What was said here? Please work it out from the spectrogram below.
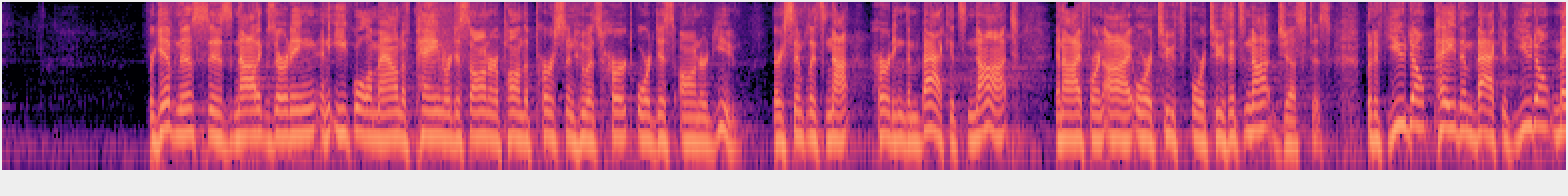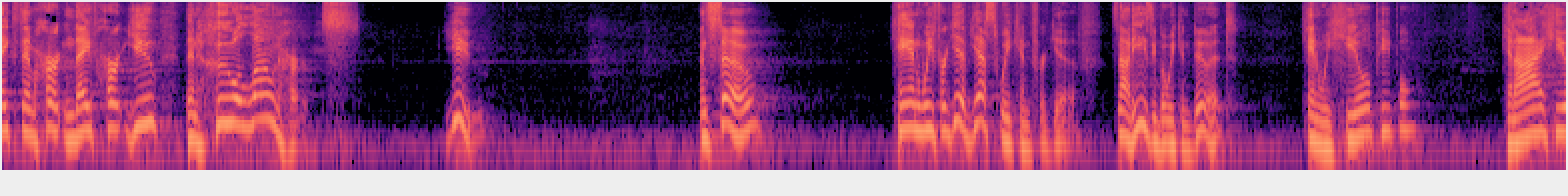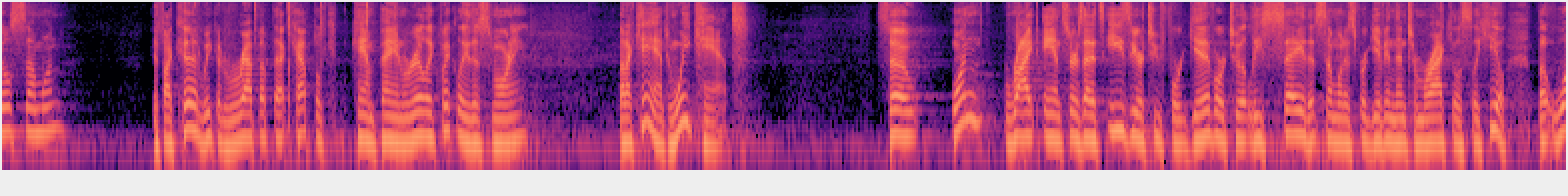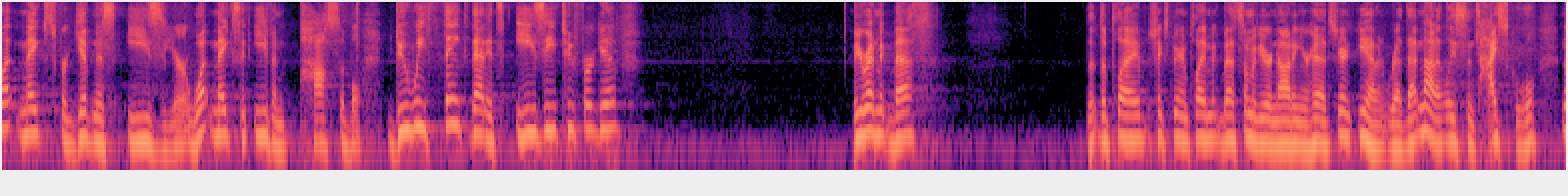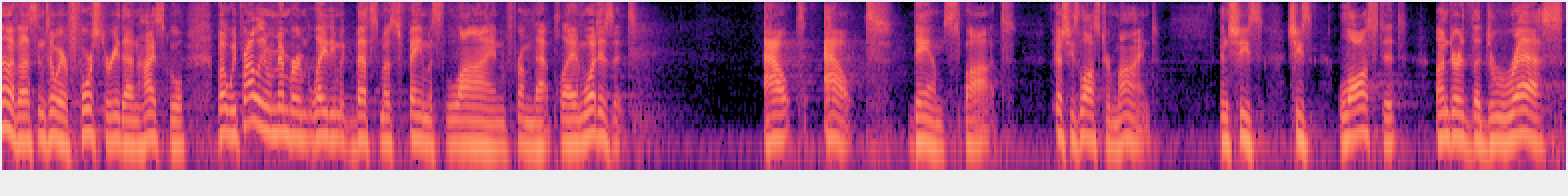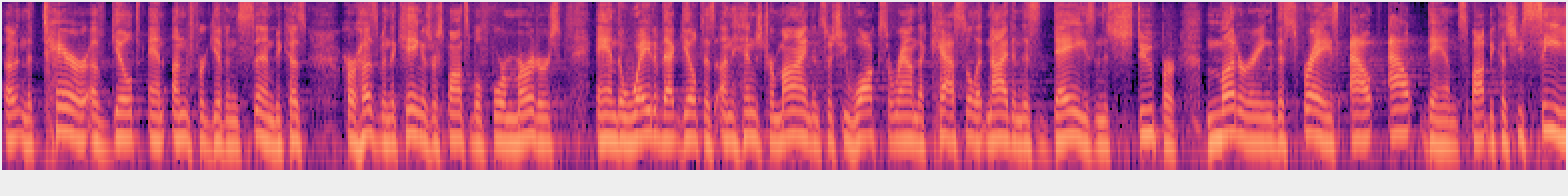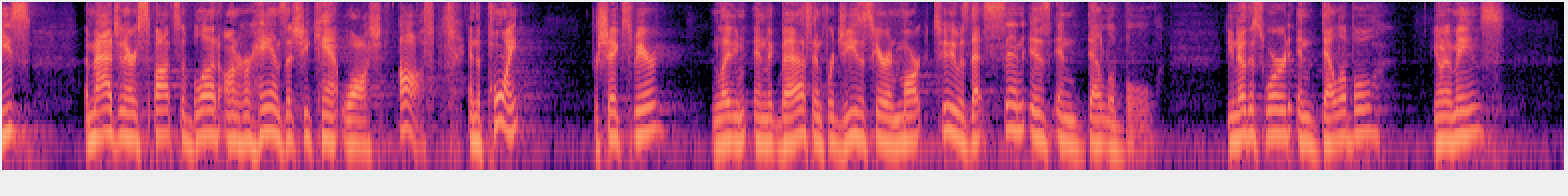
Forgiveness is not exerting an equal amount of pain or dishonor upon the person who has hurt or dishonored you. Very simply, it's not hurting them back. It's not an eye for an eye or a tooth for a tooth. It's not justice. But if you don't pay them back, if you don't make them hurt and they've hurt you, then who alone hurts? You. And so, can we forgive? Yes, we can forgive. It's not easy, but we can do it. Can we heal people? Can I heal someone? If I could, we could wrap up that capital campaign really quickly this morning, but I can't, and we can't. So, one right answer is that it's easier to forgive or to at least say that someone is forgiving than to miraculously heal. But what makes forgiveness easier? What makes it even possible? Do we think that it's easy to forgive? Have you read Macbeth? The, the play, Shakespearean play Macbeth? Some of you are nodding your heads. You're, you have not read that, not at least since high school. None of us until we were forced to read that in high school. But we probably remember Lady Macbeth's most famous line from that play. And what is it? Out, out, damn spot. Because she's lost her mind. And she's, she's lost it under the duress uh, and the terror of guilt and unforgiven sin because her husband, the king, is responsible for murders, and the weight of that guilt has unhinged her mind. And so she walks around the castle at night in this daze and this stupor, muttering this phrase, out, out, damn spot, because she sees imaginary spots of blood on her hands that she can't wash off. And the point for Shakespeare and Lady in Macbeth and for Jesus here in Mark 2 is that sin is indelible. Do you know this word indelible? You know what it means?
